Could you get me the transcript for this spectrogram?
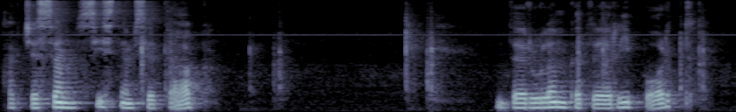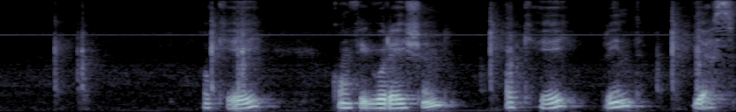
accesăm System Setup, derulăm către Report, OK, Configuration, OK, Print, Yes.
